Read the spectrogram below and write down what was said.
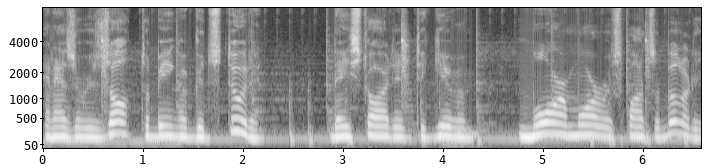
And as a result of being a good student, they started to give him more and more responsibility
